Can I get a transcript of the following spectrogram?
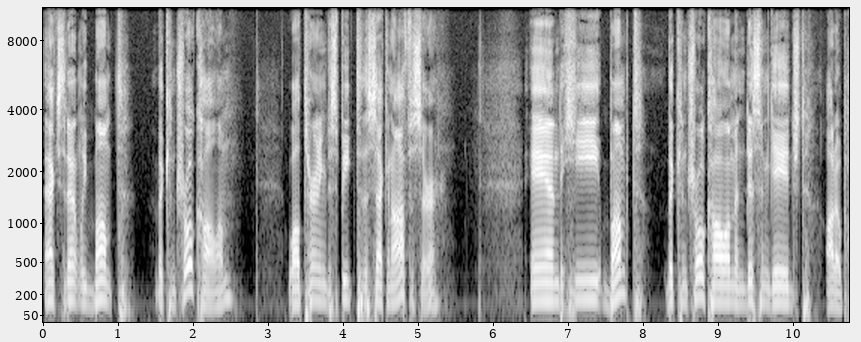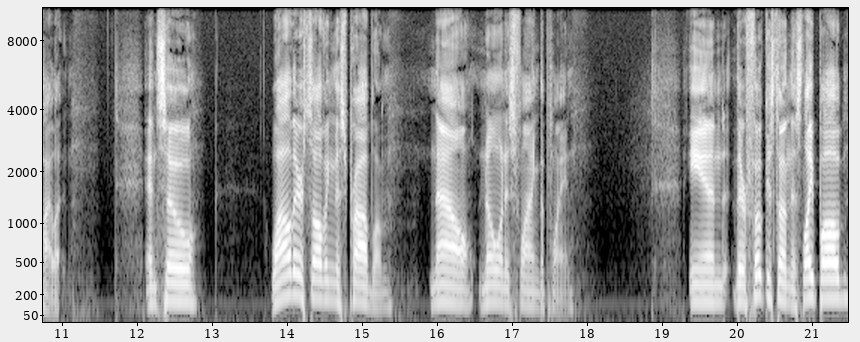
accidentally bumped the control column while turning to speak to the second officer and he bumped the control column and disengaged autopilot and so while they're solving this problem now no one is flying the plane and they're focused on this light bulb.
